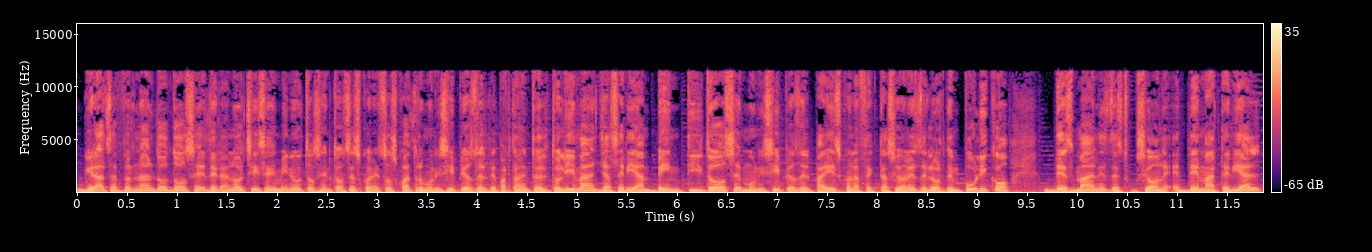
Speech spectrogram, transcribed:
Gracias, Fernando. 12 de la noche y 6 minutos. Entonces, con estos cuatro municipios del departamento del Tolima, ya serían 22 municipios del país con afectaciones del orden público, desmanes, destrucción de material.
